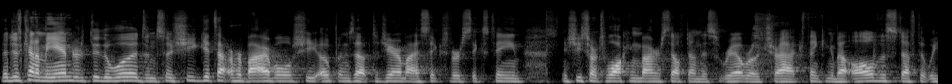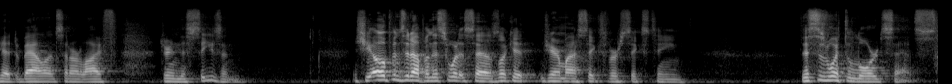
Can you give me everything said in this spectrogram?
that just kind of meandered through the woods. And so she gets out her Bible, she opens up to Jeremiah 6, verse 16, and she starts walking by herself down this railroad track, thinking about all of the stuff that we had to balance in our life during this season. And she opens it up, and this is what it says. Look at Jeremiah 6, verse 16. This is what the Lord says.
